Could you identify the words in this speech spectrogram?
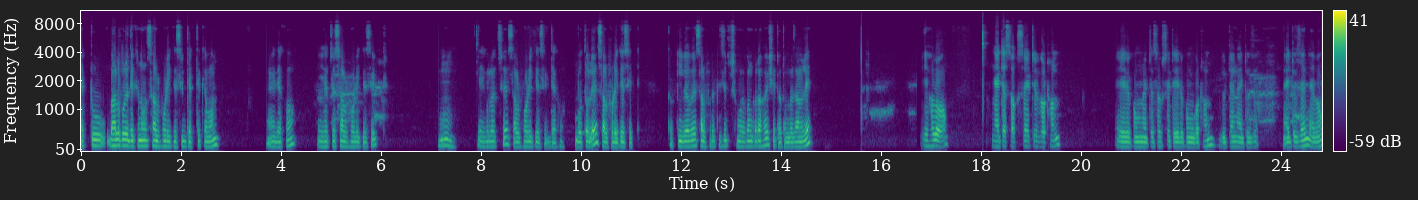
একটু ভালো করে দেখে নাও সালফরিক অ্যাসিড দেখতে কেমন। এই দেখো, এই হচ্ছে সালফরিক অ্যাসিড। হুম এইগুলো হচ্ছে সালফরিক অ্যাসিড, দেখো, বোতলে সালফরিক অ্যাসিড। তো কীভাবে সালফরিক অ্যাসিড সংরক্ষণ করা হয় সেটা তোমরা জানলে। এ হলো নাইট্রাস অক্সাইডের গঠন। এইরকম নাইট্রাস অক্সাইড, এইরকম গঠন। দুটা নাইট্রোজেন নাইট্রোজেন এবং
